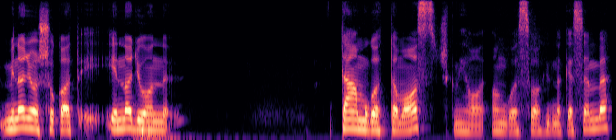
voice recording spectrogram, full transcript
Mi nagyon sokat, én nagyon támogattam azt, csak néha angol szavak jutnak eszembe,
